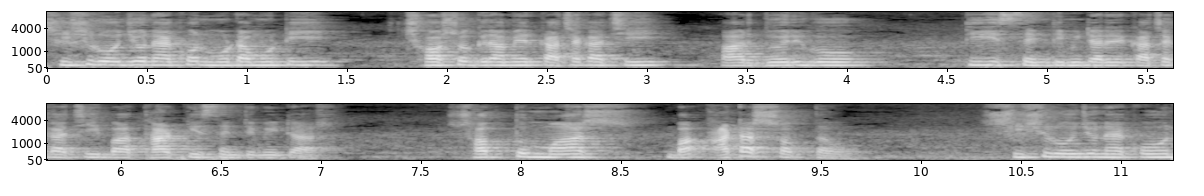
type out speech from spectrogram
শিশুর ওজন এখন মোটামুটি ছশো গ্রামের কাছাকাছি আর দৈর্ঘ্য তিরিশ সেন্টিমিটারের কাছাকাছি বা থার্টি সেন্টিমিটার। সপ্তম মাস বা আঠাশ সপ্তাহ। শিশুর ওজন এখন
